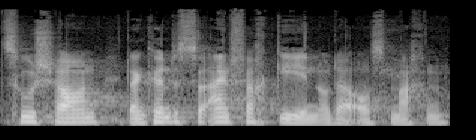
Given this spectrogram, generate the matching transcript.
zuschauen, dann könntest du einfach gehen oder ausmachen.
